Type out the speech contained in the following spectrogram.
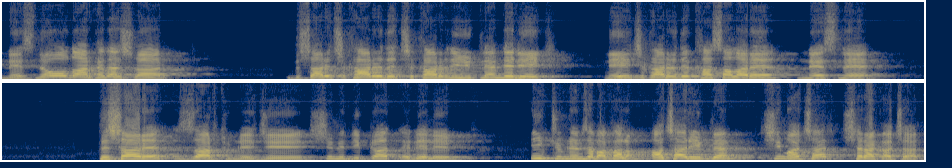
Nesne oldu arkadaşlar. Dışarı çıkarırdı. Çıkarırdı yüklem dedik. Neyi çıkarırdı? Kasaları, nesne, dışarı, zar tümleci. Şimdi dikkat edelim. İlk cümlemize bakalım. Açar yüklem. Kim açar? Çırak açar.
